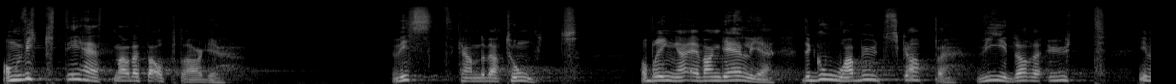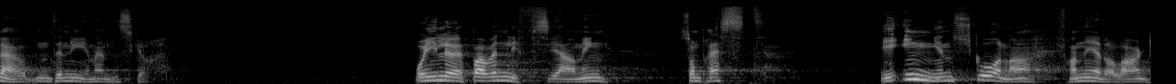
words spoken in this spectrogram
om viktigheten av dette oppdraget. Visst kan det være tungt å bringe evangeliet, det gode budskapet, videre ut i verden til nye mennesker. Og i løpet av en livsgjerning som prest er ingen skåna fra nederlag,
